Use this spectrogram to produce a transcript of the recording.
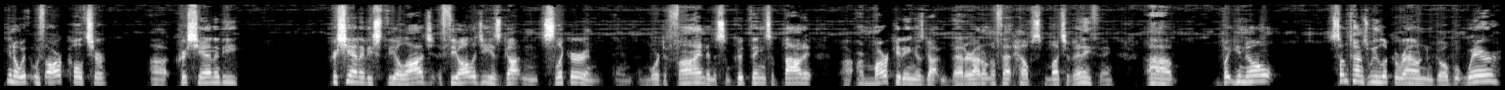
you know, with, with our culture, uh, Christianity, Christianity's theology, theology has gotten slicker and, and, and, more defined, and there's some good things about it. Uh, our marketing has gotten better. I don't know if that helps much of anything. Uh, but you know, sometimes we look around and go, but where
